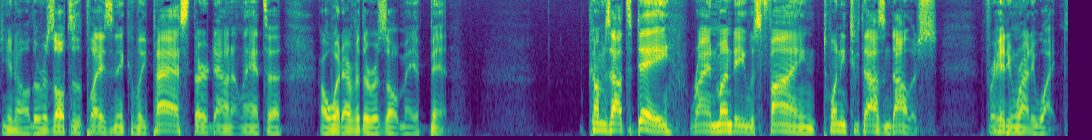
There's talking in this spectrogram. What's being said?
You know, the result of the play is an incomplete pass, third down Atlanta, or whatever the result may have been. Comes out today, Ryan Mundy was fined $22,000 for hitting Roddy White.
